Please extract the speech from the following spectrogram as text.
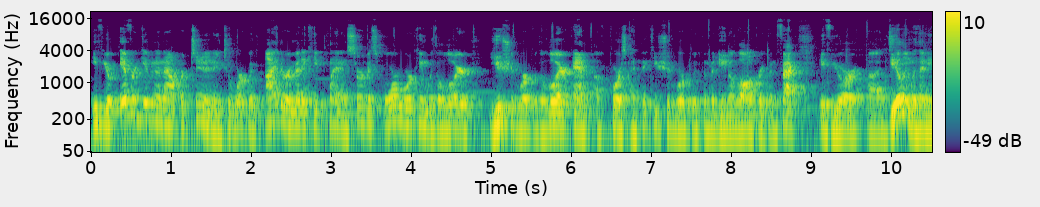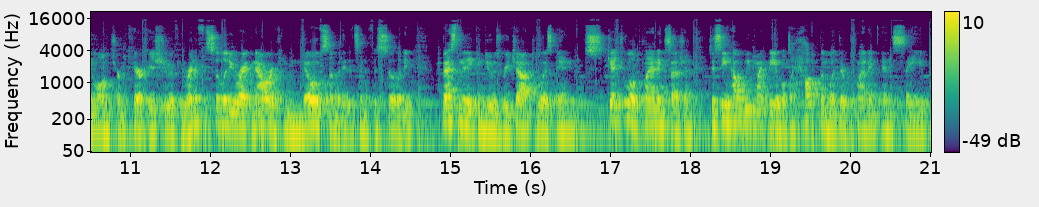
if you're ever given an opportunity to work with either a Medicaid planning service or working with a lawyer, you should work with a lawyer. And of course, I think you should work with the Medina Law Group. In fact, if you're uh, dealing with any long-term care issue, if you're in a facility right now, or if you know of somebody that's in a facility, best thing they can do is reach out to us and schedule a planning session to see how we might be able to help them with their planning and save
